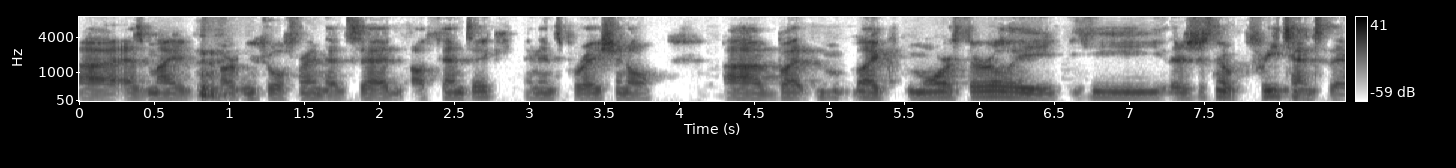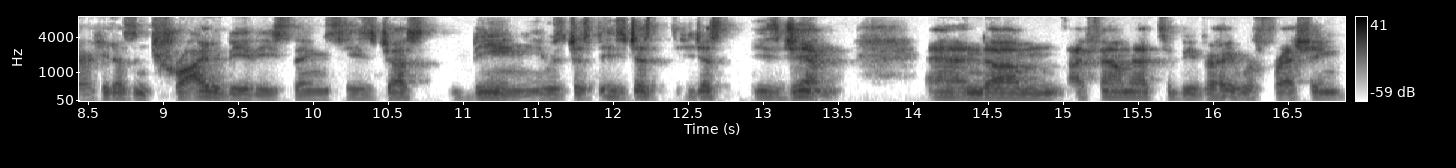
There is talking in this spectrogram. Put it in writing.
uh, as my our mutual friend had said, authentic and inspirational. Uh, but like more thoroughly, he there's just no pretense there. He doesn't try to be these things. He's just being. He was just he's just he just he's Jim, and um, I found that to be very refreshing,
